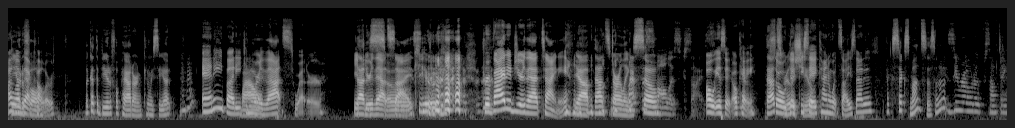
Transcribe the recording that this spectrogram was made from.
I love that color. Look at the beautiful pattern. Can we see it? Mm-hmm. Anybody can wear that sweater if That you're is that so size. cute. Provided you're that tiny. Yeah, that's darling. That's the so smallest size. Oh, is it? Okay. That's so really does she cute. say kind of what size that is? like six months, isn't it? Zero to something.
